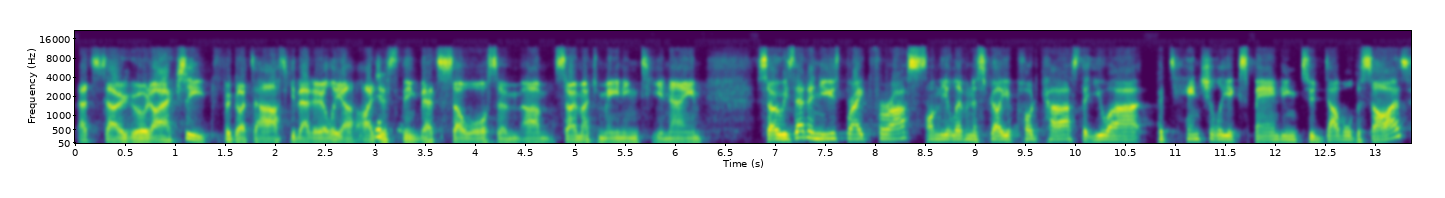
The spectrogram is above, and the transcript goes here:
That's so good. I actually forgot to ask you that earlier. I just think that's so awesome. Um, so much meaning to your name. So, is that a news break for us on the 11 Australia podcast that you are potentially expanding to double the size?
